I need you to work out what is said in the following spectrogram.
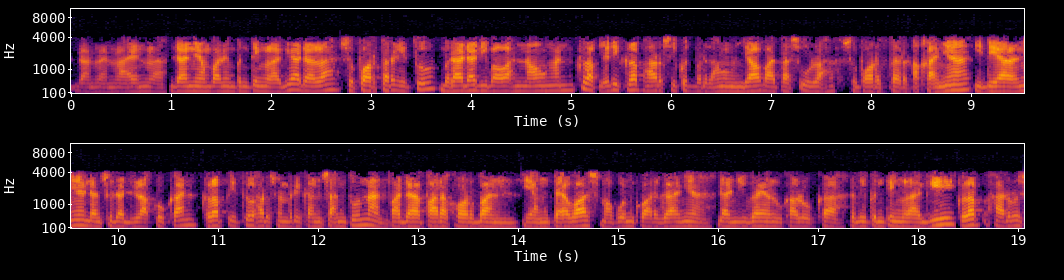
dan lain-lain lah. Dan yang paling penting lagi adalah supporter itu berada di bawah naungan klub. Jadi klub harus ikut bertanggung jawab atas ulah supporter. Makanya idealnya dan sudah dilakukan, klub itu harus memberikan santunan pada para korban yang tewas maupun keluarganya dan juga yang luka-luka. Lebih penting lagi, klub harus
